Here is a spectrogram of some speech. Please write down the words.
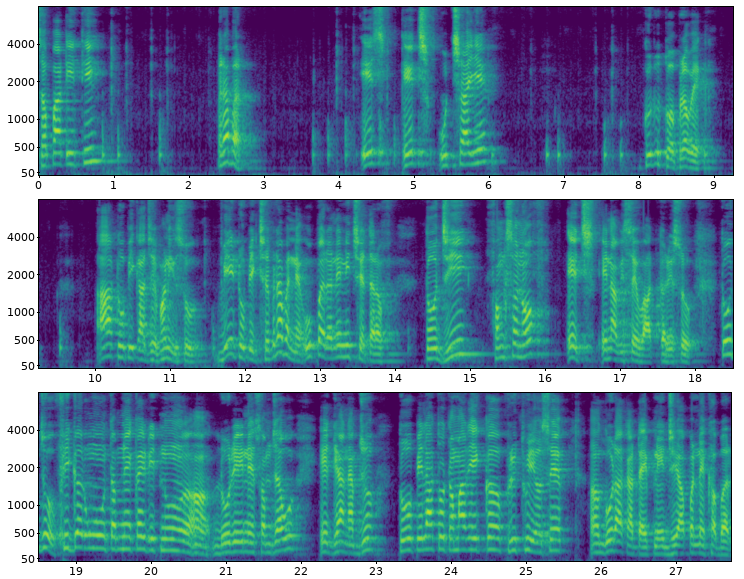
સપાટીથી બરાબર એચ એચ ઊંચાઈએ ગુરુત્વ પ્રવેગ. આ ટોપિક આજે ભણીશું. બે ટોપિક છે, બરાબર ને? ઉપર અને નીચે તરફ. તો જી ફંક્શન ઓફ એચ એના વિશે વાત કરીશું. તો જો ફિગર હું તમને કઈ રીતનું દોરીને સમજાવું એ ધ્યાન આપજો. તો પહેલાં તો તમારે એક પૃથ્વી હશે ગોળાકાર ટાઈપની, જે આપણને ખબર.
